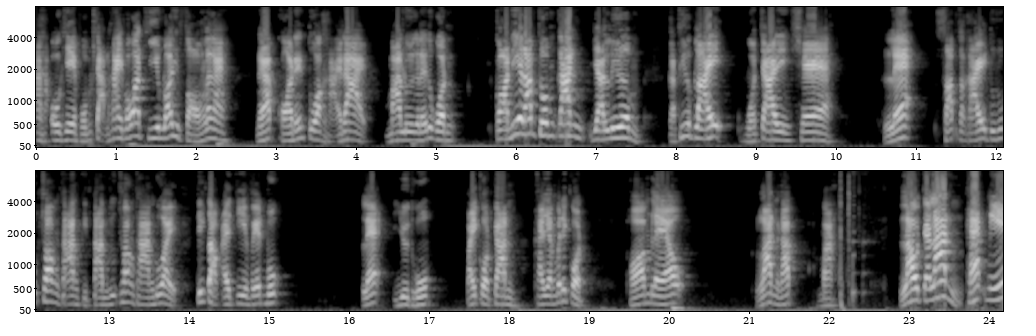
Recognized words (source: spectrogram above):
อะโอเค ผมจัดให้เพราะว่าทีม 112 แล้วไงนะครับ ขอเน้นตัวขายได้ มาลุยกันเลยทุกคน ก่อนที่จะรับชมกันอย่าลืมกระทืบไลค์หัวใจแชร์ และซับสไครต์ทุกช่องทางติดตามทุกช่องทางด้วย TikTok IG Facebook และ YouTube ไปกดกัน ใครยังไม่ได้กด พร้อมแล้ว ลั่นครับ มา เราจะลั่นแพ็คนี้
